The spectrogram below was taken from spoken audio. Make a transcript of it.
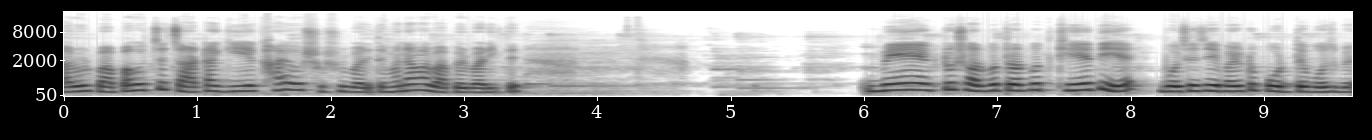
আর ওর পাপা হচ্ছে চাটা গিয়ে খায় ওর শ্বশুর বাড়িতে মানে আমার বাপের বাড়িতে। মেয়ে একটু শরবত টরবত খেয়ে দিয়ে বলছে যে, এবার একটু পড়তে বসবে।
